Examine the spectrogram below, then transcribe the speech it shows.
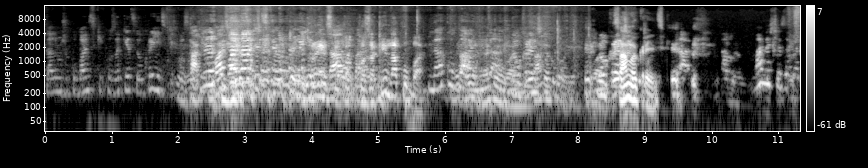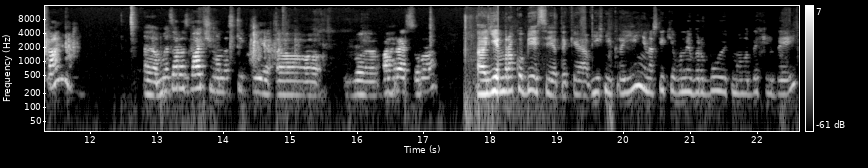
Скажемо, що, кубанські козаки це українські Так, козаки. кубанські козаки це українські. Українські да, да, да. козаки на Кубані. На Кубані, так. Саме На українські. Саме українські. У мене ще запитання. Е, Ми зараз бачимо, наскільки е, в агресора є мракобесія таке в їхній країні, наскільки вони вербують молодих людей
